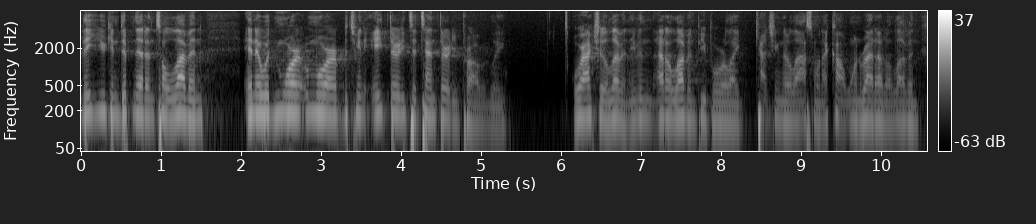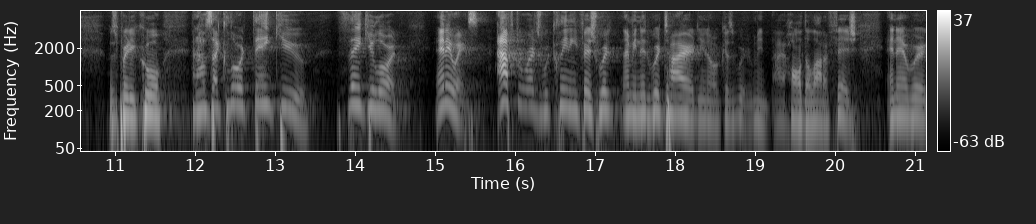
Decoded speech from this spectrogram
the, you can dip net until 11, and it would more more between 8:30 to 10:30 probably. Or actually 11. Even at 11, people were like catching their last one. I caught one right at 11. It was pretty cool, and I was like, "Lord, thank you, thank you, Lord." Anyways, afterwards we're cleaning fish. We're i mean we're tired you know because i mean i hauled a lot of fish. And then we're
